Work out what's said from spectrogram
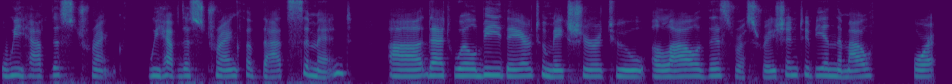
we have the strength. We have the strength of that cement uh, that will be there to make sure to allow this restoration to be in the mouth for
